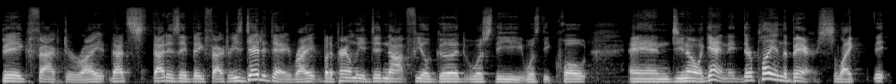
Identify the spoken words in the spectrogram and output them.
big factor, right? That's that is a big factor. He's day to day, right? But apparently it did not feel good was the was the quote. And you know, again, they're playing the Bears. Like it,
